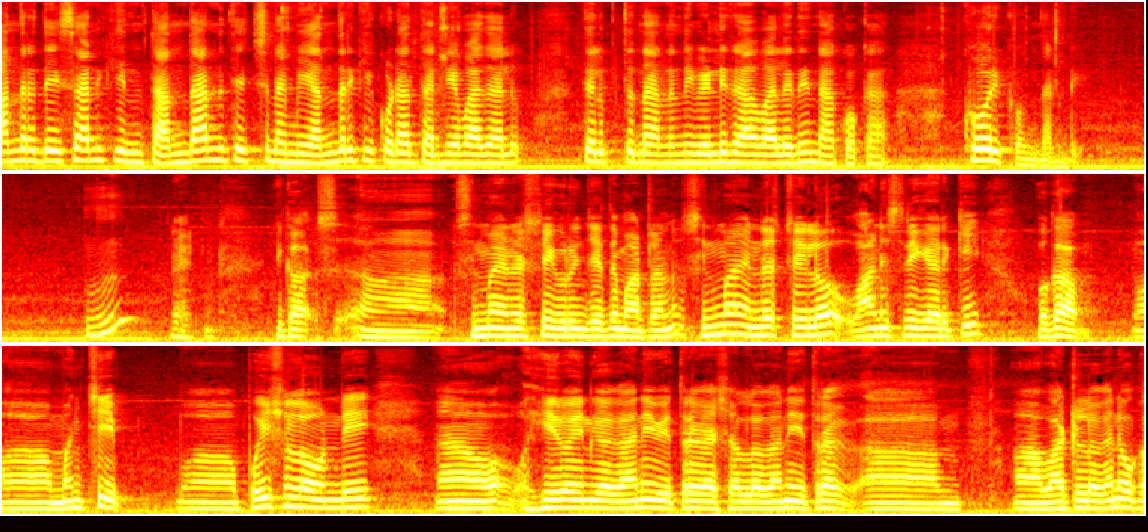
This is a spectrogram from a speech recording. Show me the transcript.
ఆంధ్రదేశానికి ఇంత అందాన్ని తెచ్చిన మీ అందరికీ కూడా ధన్యవాదాలు తెలుపుతున్నానని వెళ్ళి రావాలని నాకు ఒక కోరిక ఉందండి. రైట్ ఇక సినిమా ఇండస్ట్రీ గురించి అయితే మాట్లాడను. సినిమా ఇండస్ట్రీలో వాణిశ్రీ గారికి ఒక మంచి పొజిషన్లో ఉండి హీరోయిన్గా కానీ ఇతర వేషాల్లో కానీ ఇతర వాటిల్లో కానీ ఒక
